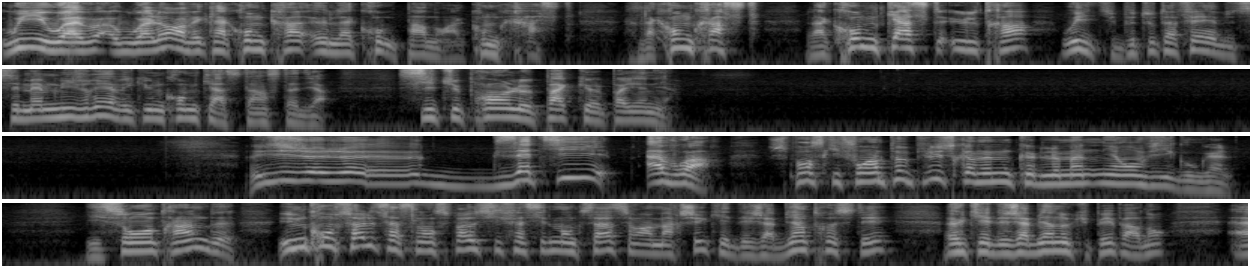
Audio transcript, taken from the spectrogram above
oui, ou, alors avec la Chrome, euh, la Chrome, pardon, la Chromecast, la Chromecast, la Chromecast Ultra. Oui, tu peux tout à fait. C'est même livré avec une Chromecast, hein, c'est-à-dire si tu prends le pack Pioneer. Je, je, Xati, à voir. Je pense qu'il faut un peu plus quand même que de le maintenir en vie, Google. Ils sont en train de... Une console, ça se lance pas aussi facilement que ça sur un marché qui est déjà bien trusté, euh, qui est déjà bien occupé, pardon. Euh...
